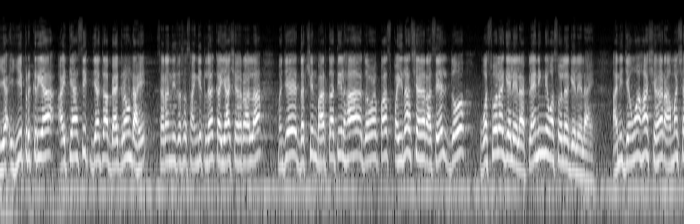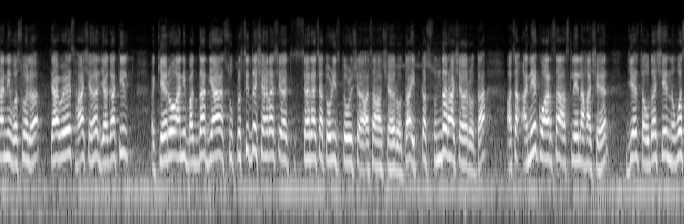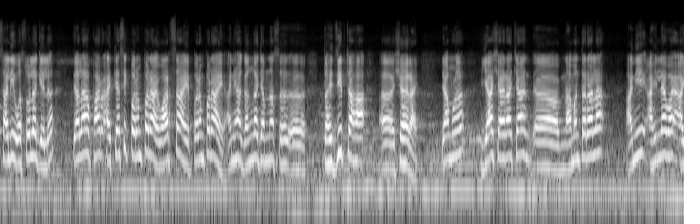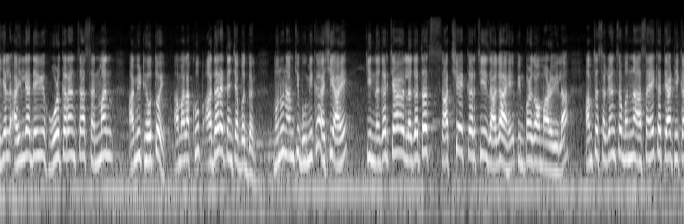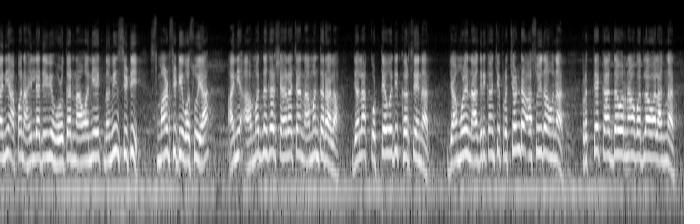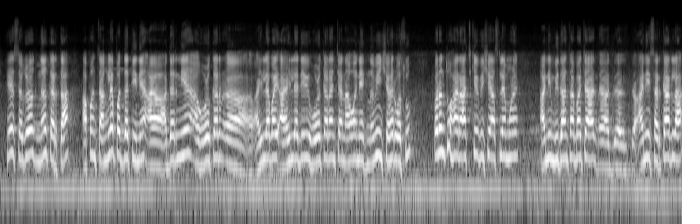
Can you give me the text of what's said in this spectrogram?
या ही प्रक्रिया ऐतिहासिक ज्याचा बॅकग्राऊंड आहे सरांनी जसं सांगितलं का या शहराला म्हणजे दक्षिण भारतातील हा जवळपास पहिला शहर असेल जो वसवला गेलेला आहे प्लॅनिंगने वसवलं गेलेला आहे. आणि जेव्हा हा शहर आमशाने वसवलं त्यावेळेस हा शहर जगातील केरो आणि बगदाद या सुप्रसिद्ध शहरा शहराच्या तोडी तोड श- असा हा शहर होता इतका सुंदर हा शहर होता. असा अनेक वारसा असलेला हा शहर जे चौदाशे नव्वद साली वसवलं गेलं त्याला फार ऐतिहासिक परंपरा आहे वारसा आहे परंपरा आहे आणि हा गंगा जमना सह तहजीबचा हा शहर आहे. त्यामुळं या शहराच्या नामांतराला आणि अहिल्याबाई अहिल अहिल्यादेवी होळकरांचा सन्मान आम्ही ठेवतो आहे आम्हाला खूप आदर आहे त्यांच्याबद्दल. म्हणून आमची भूमिका अशी आहे की नगरच्या लगतच सातशे एकरची जागा आहे पिंपळगाव माळवीला. आमचं सगळ्यांचं म्हणणं असं आहे का त्या ठिकाणी आपण अहिल्यादेवी होळकर नावाने एक नवीन सिटी स्मार्ट सिटी वसूया आणि अहमदनगर शहराच्या नामांतराला ज्याला कोट्यवधी खर्च येणार ज्यामुळे नागरिकांची प्रचंड असुविधा होणार प्रत्येक कागदावर नाव बदलावं लागणार हे सगळं न करता आपण चांगल्या पद्धतीने आ- आदरणीय होळकर अहिल्याबाई अहिल्यादेवी होळकरांच्या नावाने एक नवीन शहर वसू. परंतु हा राजकीय विषय असल्यामुळे आणि विधानसभाच्या आणि सरकारला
